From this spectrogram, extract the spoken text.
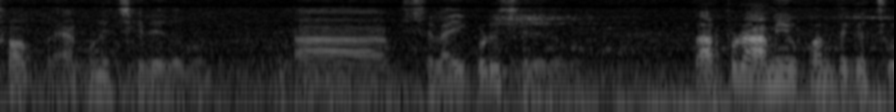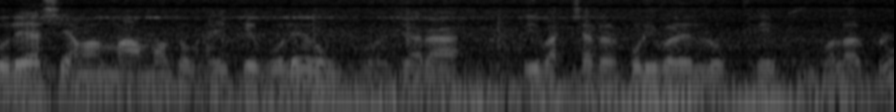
সব এখনই ছেড়ে দেবো। সেলাই করে ছেড়ে দেবো। তারপরে আমি ওখান থেকে চলে আসি আমার মামাতো ভাইকে বলে এবং যারা এই বাচ্চাটার পরিবারের লোককে বলার পরে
